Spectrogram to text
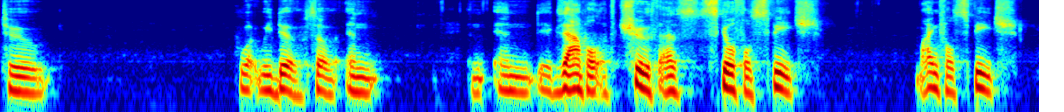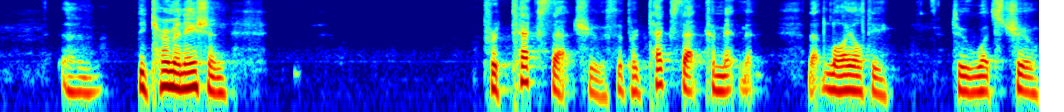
to what we do. So in and, the example of truth as skillful speech, mindful speech, um, determination protects that truth, it protects that commitment, that loyalty to what's true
